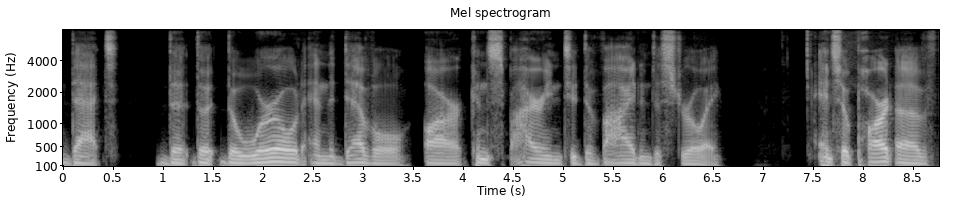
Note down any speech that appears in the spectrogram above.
that the the the world and the devil are conspiring to divide and destroy. And so part of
